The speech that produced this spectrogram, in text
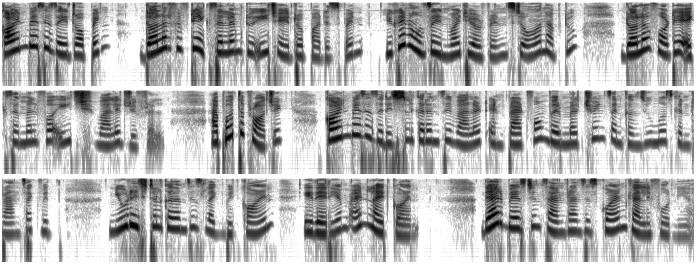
Coinbase is airdropping 50 XLM to each airdrop participant. You can also invite your friends to earn up to 40 XML for each wallet referral. About the project, Coinbase is a digital currency wallet and platform where merchants and consumers can transact with new digital currencies like Bitcoin, Ethereum, and Litecoin. They are based in San Francisco and California.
